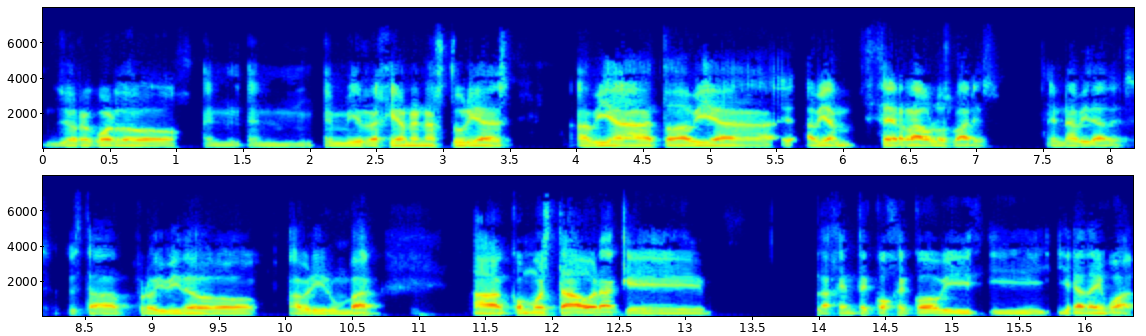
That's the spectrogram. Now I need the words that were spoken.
yo recuerdo en, mi región, en Asturias, había todavía, habían cerrado los bares en Navidades, estaba prohibido abrir un bar. A cómo está ahora que la gente coge COVID y ya da igual,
